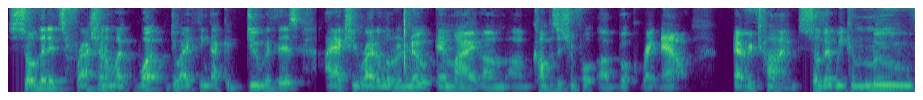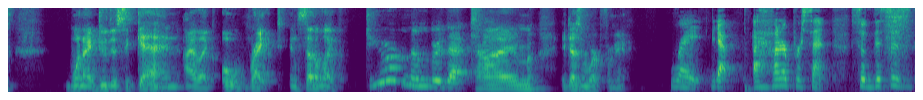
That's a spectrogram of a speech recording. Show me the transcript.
so that it's fresh. And I'm like, what do I think I could do with this? I actually write a little note in my um, um, composition fo- uh, book right now every time so that we can move when I do this again, I like, oh, right. Instead of like, do you remember that time? It doesn't work for me. Right. Yep. A hundred percent. So this is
